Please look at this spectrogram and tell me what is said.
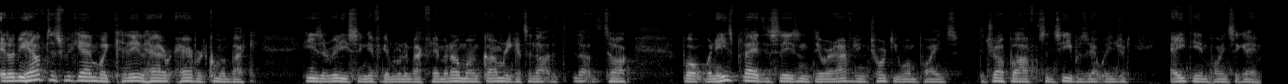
It'll be helped this weekend by Khalil Her- Herbert coming back. He's a really significant running back for him. I know Montgomery gets a lot of the, lot of the talk, but when he's played this season, they were averaging 31 points. The drop off since he was out injured, 18 points a game.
